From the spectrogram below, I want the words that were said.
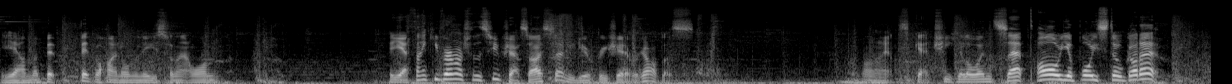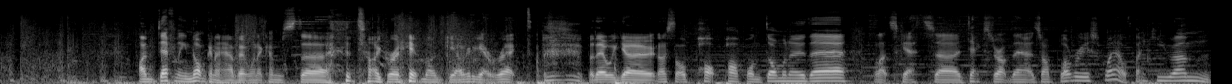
Yeah, I'm a bit bit behind on the news for that one. But yeah, thank you very much for the super chat. So I certainly do appreciate it, regardless. Alright, let's get a cheeky little incept. Oh, your boy still got it. I'm definitely not going to have it when it comes to Tigra and Hitmonkey. I'm going to get wrecked. But there we go. Nice little pop pop on Domino there. Let's get uh, Dexter up there as our Blubberous Whale. Thank you um,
